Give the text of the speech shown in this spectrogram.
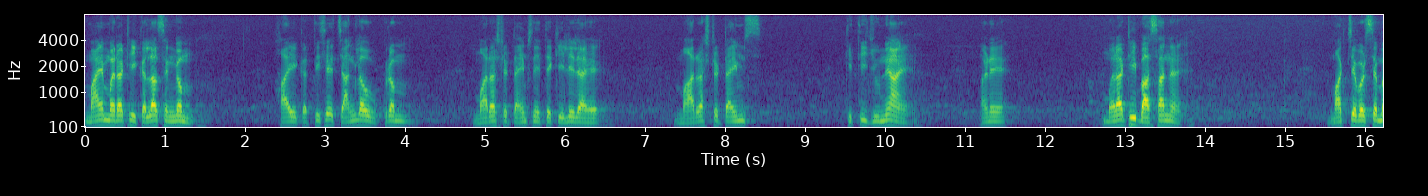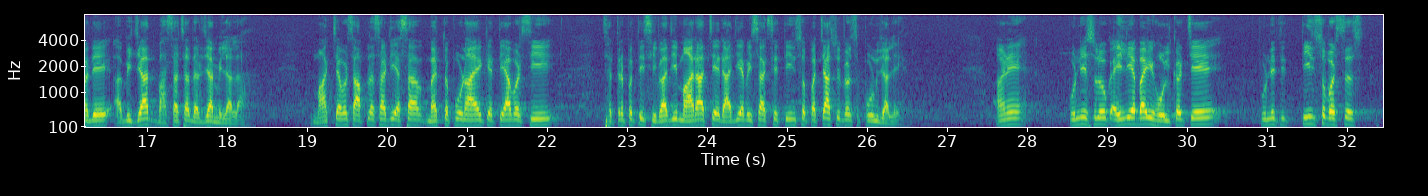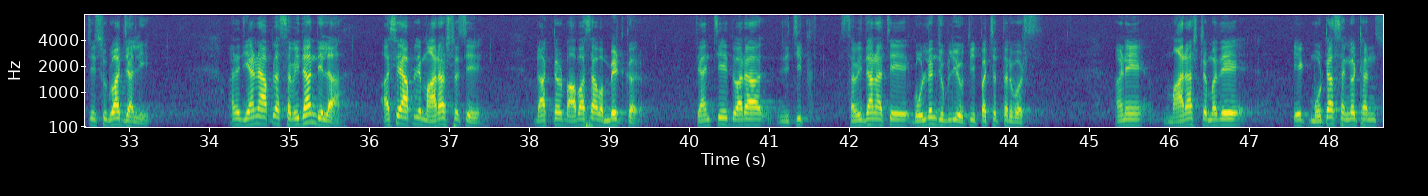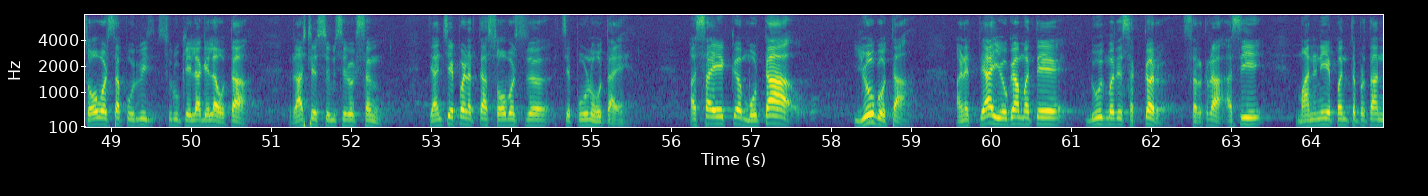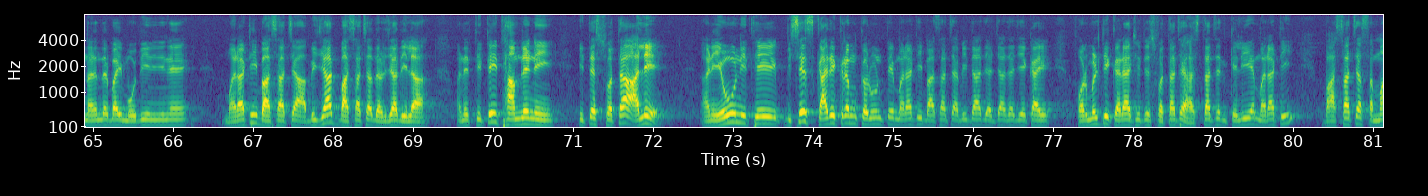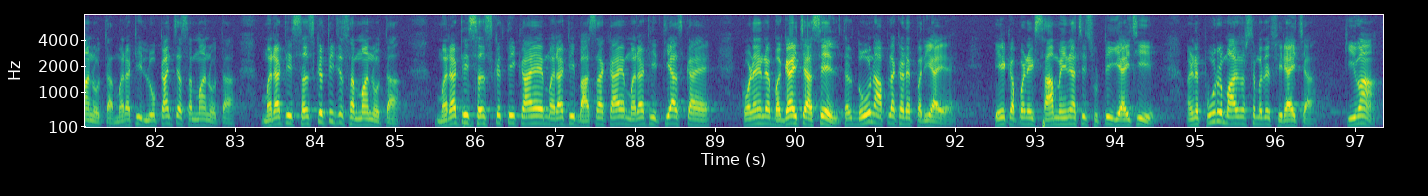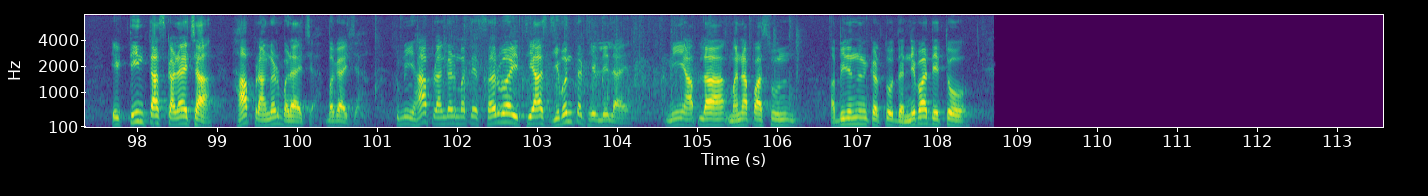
माय मराठी कला संगम हा एक अतिशय चांगला उपक्रम महाराष्ट्र टाईम्सने इथे केलेला आहे. महाराष्ट्र टाईम्स किती जुन्या आहे आणि मराठी भाषानं मागच्या वर्षामध्ये अभिजात भाषाचा दर्जा मिळाला. मागच्या वर्ष आपल्यासाठी असा महत्त्वपूर्ण आहे की त्यावर्षी छत्रपती शिवाजी महाराजचे राज्याभिषेकचे तीनशे पचासवे वर्ष पूर्ण झाले. आणि पुण्यश्लोक अहिल्याबाई होलकरचे पुण्यती तीनशे वर्षची सुरुवात झाली. आणि ज्याने आपला संविधान दिला असे आपले महाराष्ट्राचे डॉक्टर बाबासाहेब आंबेडकर त्यांचे द्वारा रचित संविधानाचे गोल्डन जुबली होती पचहत्तर वर्ष. आणि महाराष्ट्रामध्ये एक मोठा संघटन सौ वर्षापूर्वी सुरू केला गेला होता राष्ट्रीय स्वयंसेवक संघ. त्यांचे पण आत्ता सौ वर्षचे पूर्ण होत आहे. असा एक मोठा योग होता. आणि त्या योगामध्ये दूधमध्ये सक्कर सरकरा अशी माननीय पंतप्रधान नरेंद्रभाई मोदींनी मराठी भाषाच्या अभिजात भाषाचा दर्जा दिला आणि तिथेही थांबले नाही. इथे स्वतः आले आणि येऊन इथे विशेष कार्यक्रम करून ते मराठी भाषाच्या अभिजात दर्जाचं जे काही फॉर्मॅलिटी करायची होती स्वतःच्या हस्ताचन केली आहे मराठी भाषाचा सन्मान होता. मराठी लोकांचा सन्मान होता. मराठी संस्कृतीचा सन्मान होता. मराठी संस्कृती काय आहे? मराठी भाषा काय आहे? मराठी इतिहास काय आहे? कोणाला बघायचे असेल तर दोन आपल्याकडे पर्याय आहे. एक आपण एक सहा महिन्याची सुट्टी घ्यायची आणि पूर्व महाराष्ट्रामध्ये फिरायचा किंवा एक तीन तास काढायचा हा प्रांगण बघायचा बघायचा तुम्ही ह्या प्रांगणमध्ये सर्व इतिहास जिवंत ठेवलेला आहे. मी आपला मनापासून अभिनंदन करतो धन्यवाद देतो.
